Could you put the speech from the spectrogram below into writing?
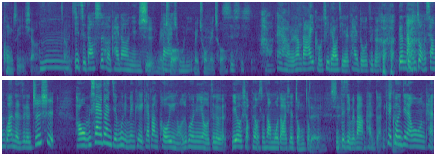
控制一下。嗯这样子一直到适合开刀的年是纪再来处理，。没错没错。是是是，好，太好了，让大家一口气了解了太多这个跟囊肿相关的这个知识。好，我们下一段节目里面可以开放扣印哦。如果你有这个，也有小朋友身上摸到一些肿肿的你自己没办法判断，你可以是扣印进来问问看。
